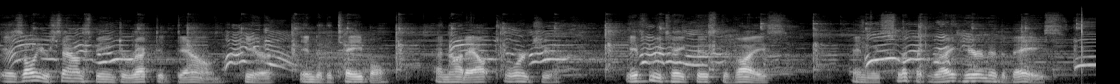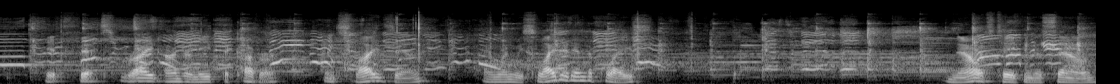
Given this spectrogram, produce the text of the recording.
is all your sounds being directed down here into the table and not out towards you. If we take this device and we slip it right here into the base, it fits right underneath the cover and slides in. And when we slide it into place, now it's taking the sound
